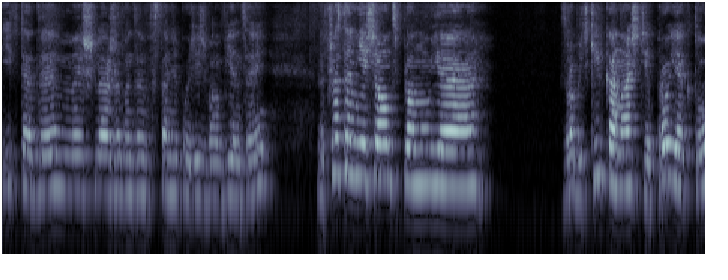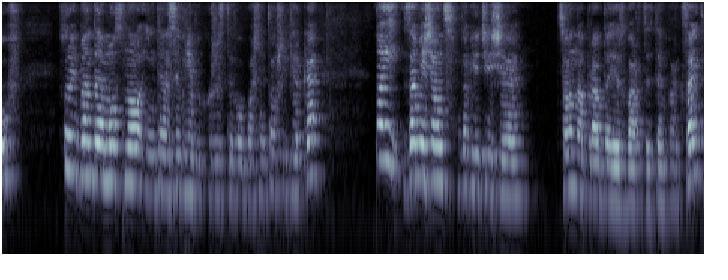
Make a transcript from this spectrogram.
i wtedy myślę, że będę w stanie powiedzieć Wam więcej. Przez ten miesiąc planuję zrobić kilkanaście projektów, w których będę mocno intensywnie wykorzystywał właśnie tą szlifierkę. No i za miesiąc dowiecie się, co naprawdę jest warty ten Parkside.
